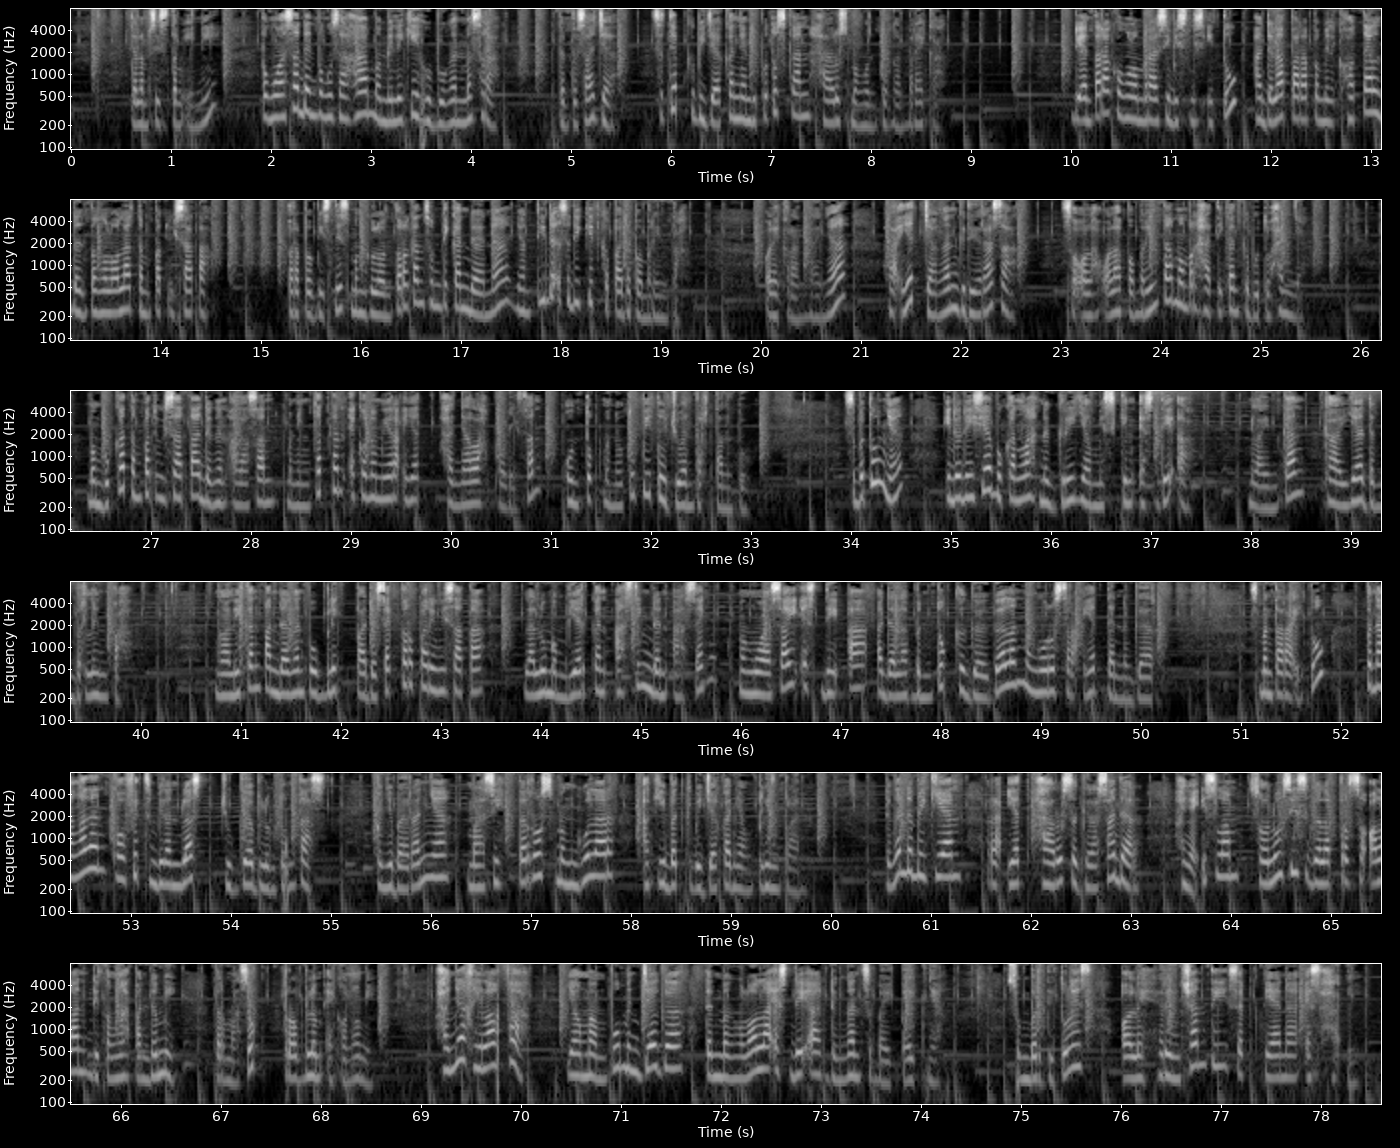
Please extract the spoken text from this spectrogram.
Dalam sistem ini, penguasa dan pengusaha memiliki hubungan mesra. Tentu saja, setiap kebijakan yang diputuskan harus menguntungkan mereka. Di antara konglomerasi bisnis itu adalah para pemilik hotel dan pengelola tempat wisata. Para pebisnis menggelontorkan suntikan dana yang tidak sedikit kepada pemerintah. Oleh karenanya, rakyat jangan gede rasa, seolah-olah pemerintah memperhatikan kebutuhannya. Membuka tempat wisata dengan alasan meningkatkan ekonomi rakyat hanyalah polisan untuk menutupi tujuan tertentu. Sebetulnya, Indonesia bukanlah negeri yang miskin SDA, melainkan kaya dan berlimpah. Mengalihkan pandangan publik pada sektor pariwisata, lalu membiarkan asing dan asing menguasai SDA adalah bentuk kegagalan mengurus rakyat dan negara. Sementara itu, penanganan COVID-19 juga belum tuntas, penyebarannya masih terus menggular akibat kebijakan yang pelin-pelan. Dengan demikian, rakyat harus segera sadar, hanya Islam solusi segala persoalan di tengah pandemi, termasuk problem ekonomi. Hanya khilafah yang mampu menjaga dan mengelola SDA dengan sebaik-baiknya. Sumber ditulis oleh Rinchanti Septiana SHI.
